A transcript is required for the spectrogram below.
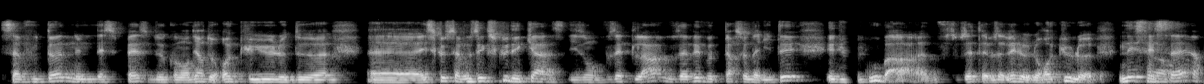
ça vous donne une espèce de comment dire de recul De euh, est-ce que ça vous exclut des cases Disons, vous êtes là, vous avez votre personnalité et du coup, bah vous êtes, vous avez le, le recul nécessaire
